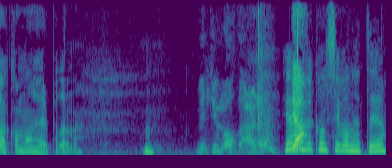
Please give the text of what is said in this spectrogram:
da kan man høre på denne. Hvilken låt er det? Ja, Ja. du kan si hva den heter. Ja.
